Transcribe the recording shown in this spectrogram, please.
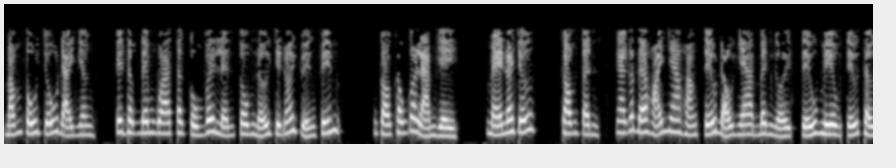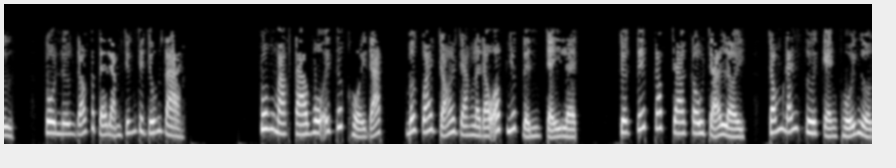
bẩm phủ chủ đại nhân, kỳ thật đêm qua ta cùng với lệnh tôn nữ chỉ nói chuyện phím, còn không có làm gì. Mẹ nói chứ, không tin, ngài có thể hỏi nha hoàng tiểu đậu nha bên người tiểu miêu tiểu thư, cô nương đó có thể làm chứng cho chúng ta. Quân mặt ta vô ý thức hồi đáp, bớt quá rõ ràng là đầu óc nhất định chạy lệch. Trực tiếp cấp tra câu trả lời, chống đánh xuôi kèn thổi ngược.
